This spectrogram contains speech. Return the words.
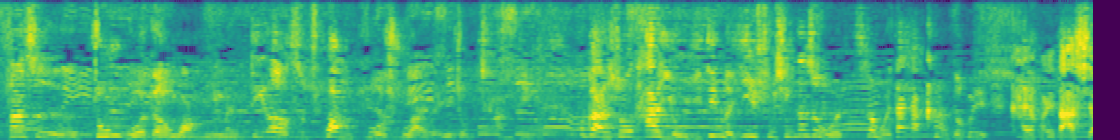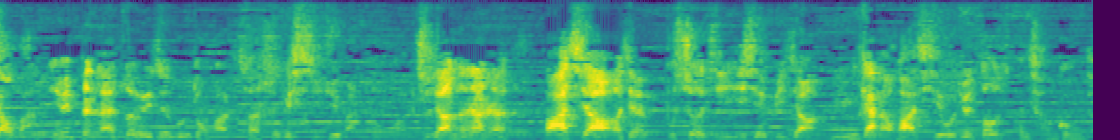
算是中国的网民们第二次创作出来的一种产品。不敢说它有一定的艺术性，但是我认为大家看了都会开怀大笑吧。因为本来作为这部动画算是一个喜剧版的动画，只要能让人发笑，而且不涉及一些比较敏感的话题，我觉得都很成功的。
